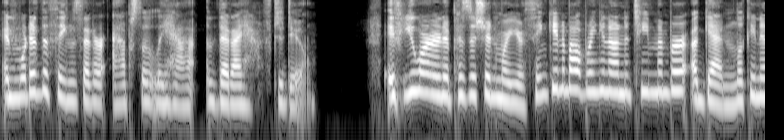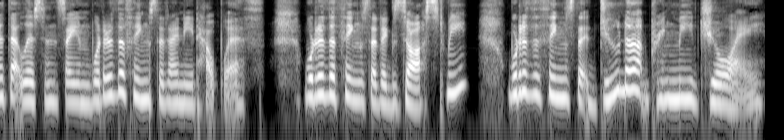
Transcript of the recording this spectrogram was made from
And what are the things that are absolutely ha- that I have to do? If you are in a position where you're thinking about bringing on a team member, again, looking at that list and saying, what are the things that I need help with? What are the things that exhaust me? What are the things that do not bring me joy?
